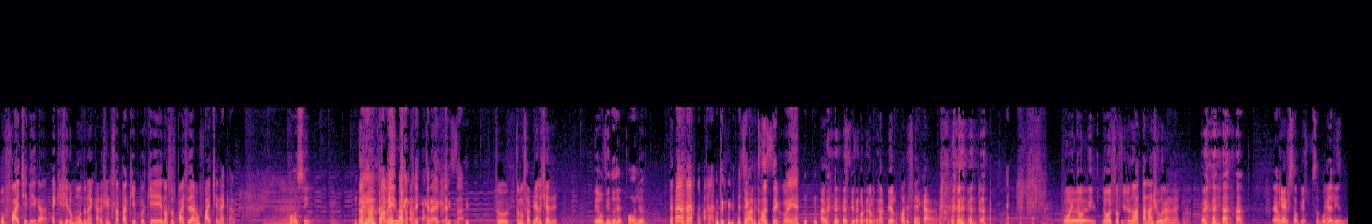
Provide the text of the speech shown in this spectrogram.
O fight liga. É que gira o mundo, né, cara? A gente só tá aqui porque nossos pais fizeram um fight, né, cara? Como assim? não falei, não falei pensar. Tu, tu não sabia, Alexandre? Eu vim do repolho. Aí você Ah, da cegonha? Se for pelo cabelo, pode ser, cara. Pô, então, Ai, então eu sou filho de uma Tanajura, né, cara? É, Quer- essa, essa bunda é linda.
